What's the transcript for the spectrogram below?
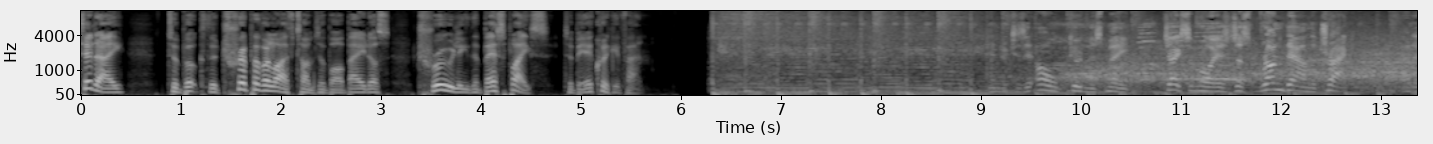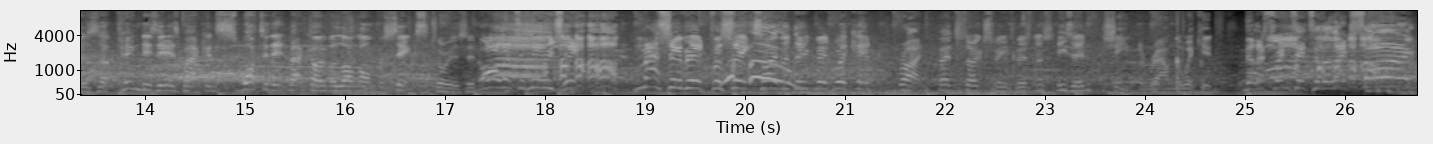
today to book the trip of a lifetime to Barbados. Truly the best place to be a cricket fan. Hendricks is it? Oh, goodness me. Jason Roy has just run down the track and has uh, pinned his ears back and swatted it back over long on for six. Victoria's in. Oh, that's a huge hit! Massive hit for six over deep mid wicket. Right, Ben Stokes means business. He's in. Sheet around the wicket. Miller swings it to the leg side.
